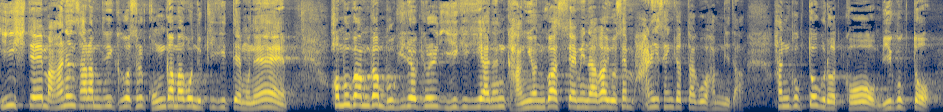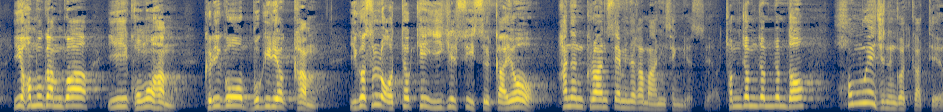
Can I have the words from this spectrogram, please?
이 시대에 많은 사람들이 그것을 공감하고 느끼기 때문에 허무감과 무기력을 이기게 하는 강연과 세미나가 요새 많이 생겼다고 합니다. 한국도 그렇고 미국도 이 허무감과 이 공허함 그리고 무기력함 이것을 어떻게 이길 수 있을까요? 하는 그러한 세미나가 많이 생겼어요. 점점 점점 더 허무해지는 것 같아요.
